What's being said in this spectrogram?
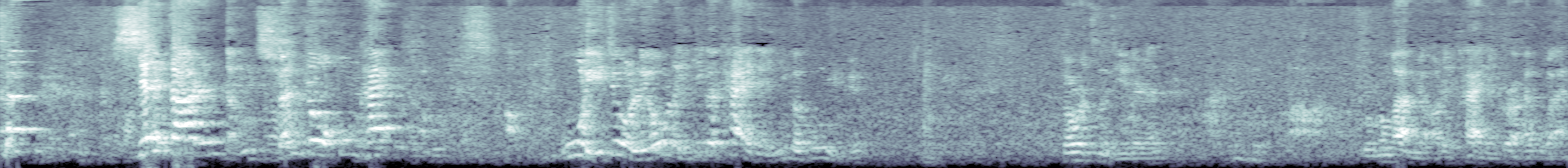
走，闲杂人等全都轰开。好，屋里就留了一个太监，一个宫女，都是自己的人啊。书中暗表，这太监个儿还不矮，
